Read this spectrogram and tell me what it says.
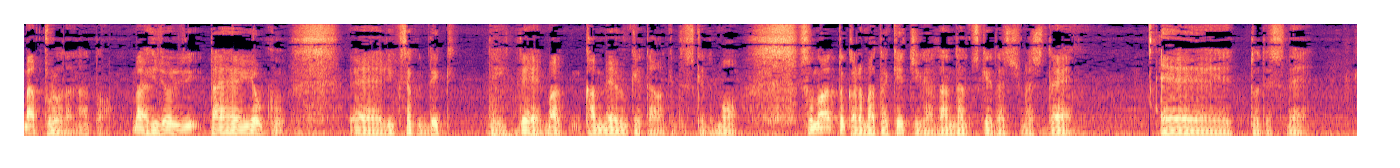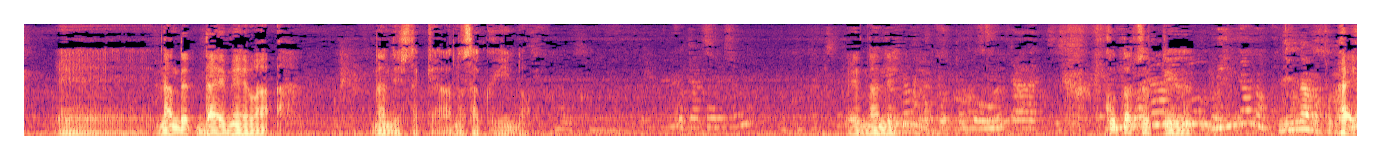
あプロだなと。まあ非常に大変よく、えー、力作できていて、まあ、感銘を受けたわけですけどもその後からまたケチがだんだんつけ出しましてえー、っとですね、えー、なんで題名は何でしたっけ？あの作品の。えなんで？こたつっていう。みんなのこたつ。はい。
